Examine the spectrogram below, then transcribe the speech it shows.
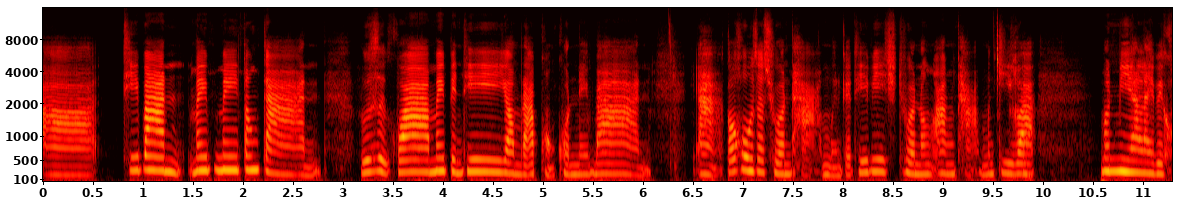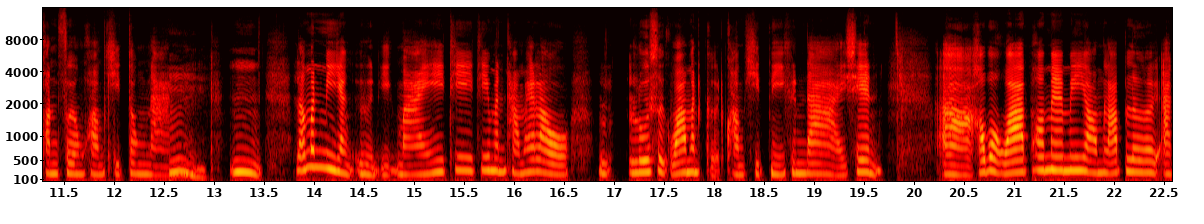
อ่าที่บ้านไม่ไม่ต้องการ รู้สึกว่าไม่เป็นที่ยอมรับของคนในบ้านอ่าก็คงจะชวนถามเหมือนกับที่พี่ชวนน้องอังถามเมื่อกี้ค่ะว่า มันมีอะไรไป confirm ความคิดตรงนั้น อืมอืมแล้วมันมีอย่างอื่นอีกไหมที่ที่มันทำให้เรารู้รู้สึกว่ามันเกิดความคิดนี้ขึ้นได้ เช่น อ่า เขาบอกว่าพ่อแม่ไม่ยอมรับเลยอะ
